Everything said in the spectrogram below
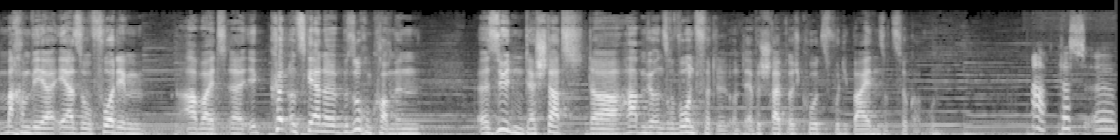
Machen wir eher so vor dem Arbeit. Äh, ihr könnt uns gerne besuchen kommen im äh, Süden der Stadt. Da haben wir unsere Wohnviertel und er beschreibt euch kurz, wo die beiden so circa wohnen. Ah, das, äh,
